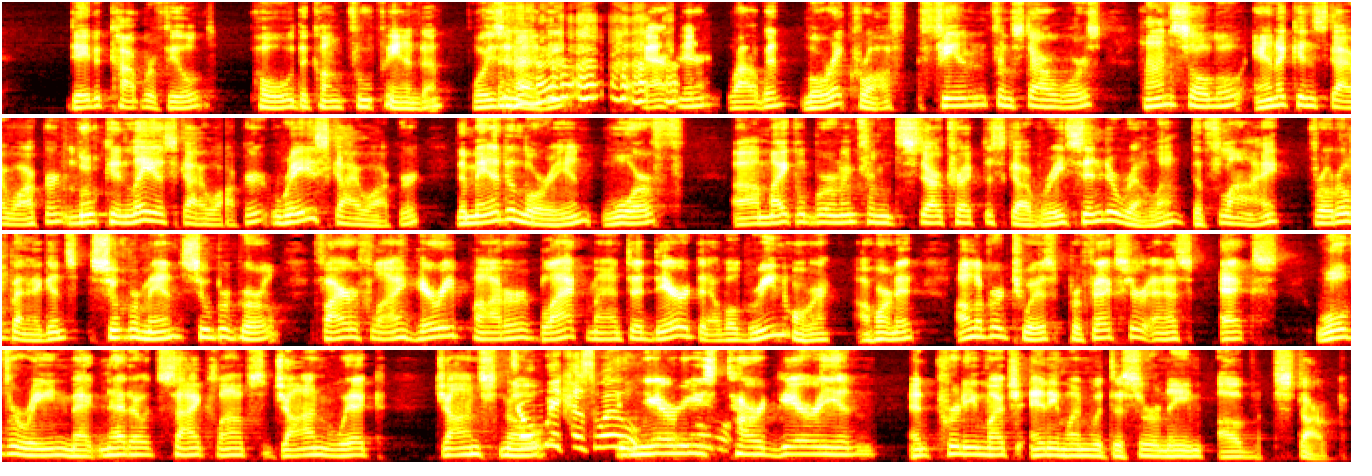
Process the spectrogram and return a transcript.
David Copperfield, Po the Kung Fu Panda, Poison Ivy, Batman, Robin, Lara Croft, Finn from Star Wars, Han Solo, Anakin Skywalker, Luke and Leia Skywalker, Rey Skywalker, The Mandalorian, Worf, uh, Michael Burnham from Star Trek Discovery, Cinderella, The Fly, Frodo Baggins, Superman, Supergirl, Firefly, Harry Potter, Black Manta, Daredevil, Green Hornet, Oliver Twist, Professor S, X, Wolverine, Magneto, Cyclops, John Wick, Jon Snow, John Wick as well. Daenerys Targaryen, and pretty much anyone with the surname of Stark.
